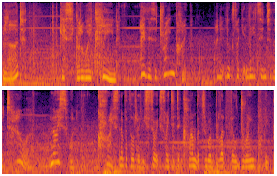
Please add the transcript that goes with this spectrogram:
Blood. Guess he got away clean. Hey, there's a drain pipe, and it looks like it leads into the tower. Nice one. Christ, never thought I'd be so excited to clamber through a blood-filled drain pipe.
